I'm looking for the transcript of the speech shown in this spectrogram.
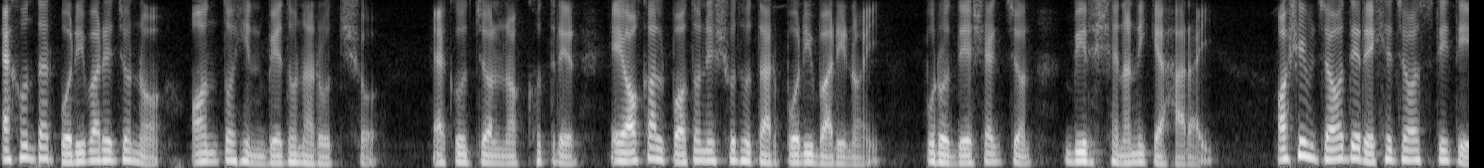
এখন তার পরিবারের জন্য অন্তহীন বেদনার উৎস। এক উজ্জ্বল নক্ষত্রের এই অকাল পতনে শুধু তার পরিবারই নয়, পুরো দেশ একজন বীর সেনানীকে হারায়। অসীম জাওয়াদের রেখে যাওয়া স্মৃতি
